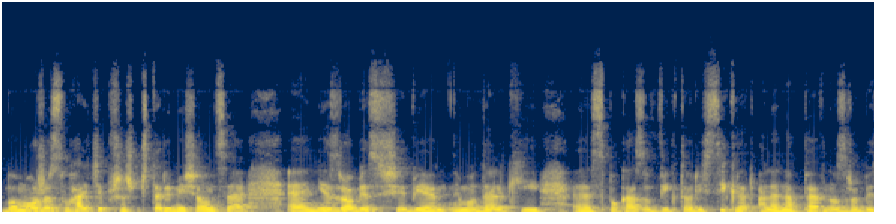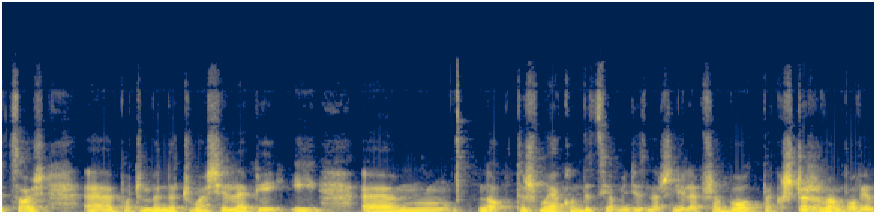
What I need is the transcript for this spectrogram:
bo może słuchajcie, przez 4 miesiące nie zrobię z siebie modelki z pokazów Victoria's Secret, ale na pewno zrobię coś, po czym będę czuła się lepiej i no, też moja kondycja będzie znacznie lepsza, bo bo tak szczerze Wam powiem,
